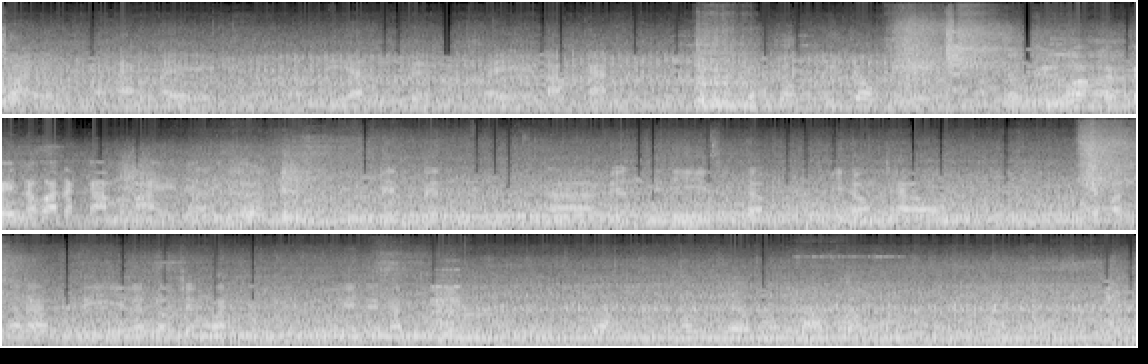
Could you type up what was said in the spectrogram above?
ช่วยนะครับไปเรียนเรื่องไปรับการ โชคดีโชคดีถือว่ามันเป็นนวัตกรรมใหม่นะที่ถือเกิว่าดเป็ขึ้นนเป็นเป็นอ่าเรื่องที่ดีสำหรับพี่น้องชาวจังหวัดสระบุรีแล้วก็จังหวัดอื่นๆด้วยนะครับที่ต้องเกี่ยวกับสอบเราเราเรา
